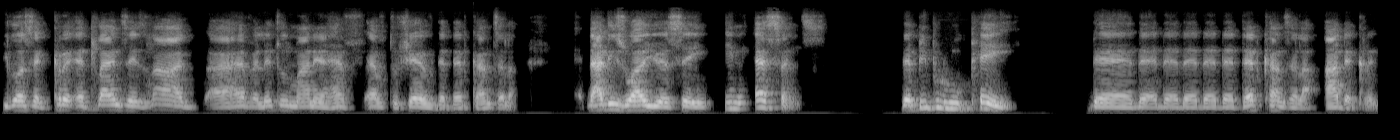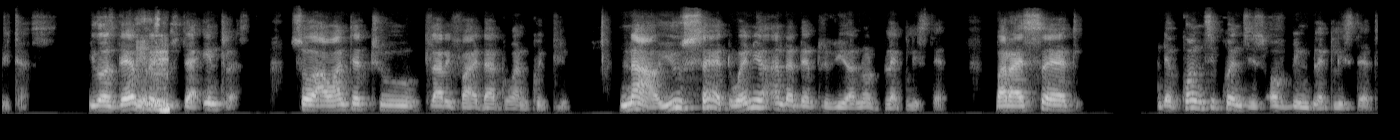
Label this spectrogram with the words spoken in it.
because a, a client says, no, I, I, have a little money, I have, have to share with the debt counselor. That is why you are saying, in essence, the people who pay the, the, the, the, the, the debt counselor are the creditors because they have yes. reduced their interest. So I wanted to clarify that one quickly. Now, you said when you're under debt review, you're not blacklisted. But I said the consequences of being blacklisted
